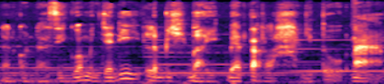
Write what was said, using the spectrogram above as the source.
Dan kondisi gue menjadi lebih baik better lah gitu. Nah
